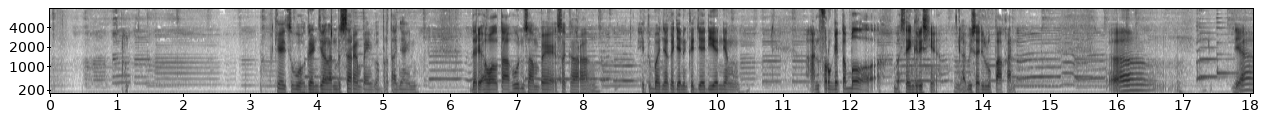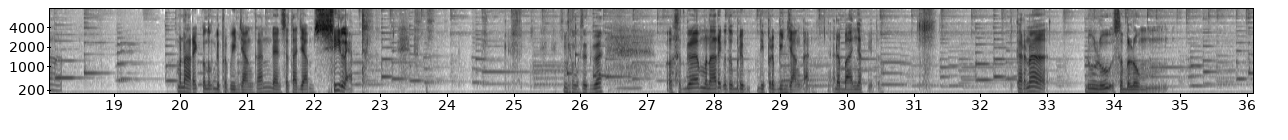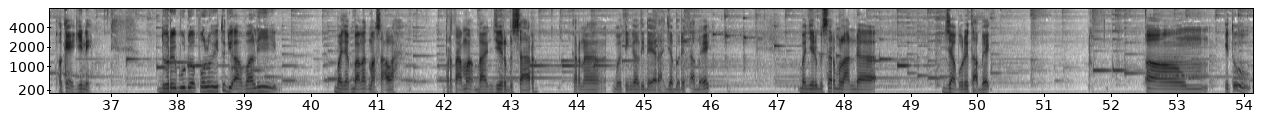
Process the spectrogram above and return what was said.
kayak sebuah ganjalan besar yang pengen gue pertanyain dari awal tahun sampai sekarang itu banyak kejadian-kejadian yang unforgettable bahasa Inggrisnya. Nggak bisa dilupakan. Uh, ya menarik untuk diperbincangkan dan setajam silet. Maksud gue maksud gue menarik untuk diperbincangkan. Ada banyak gitu. Karena dulu sebelum Oke, gini. 2020 itu diawali banyak banget masalah. Pertama, banjir besar karena gue tinggal di daerah Jabodetabek. Banjir besar melanda Jabodetabek. Um, itu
